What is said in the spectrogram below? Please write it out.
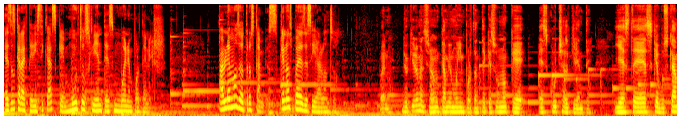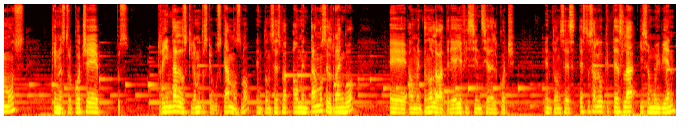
Estas características que muchos clientes mueren por tener. Hablemos de otros cambios. ¿Qué nos puedes decir, Alonso? Bueno, yo quiero mencionar un cambio muy importante que es uno que escucha al cliente. Y este es que buscamos que nuestro coche pues, rinda los kilómetros que buscamos, ¿no? Entonces aumentamos el rango eh, aumentando la batería y eficiencia del coche. Entonces esto es algo que Tesla hizo muy bien,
